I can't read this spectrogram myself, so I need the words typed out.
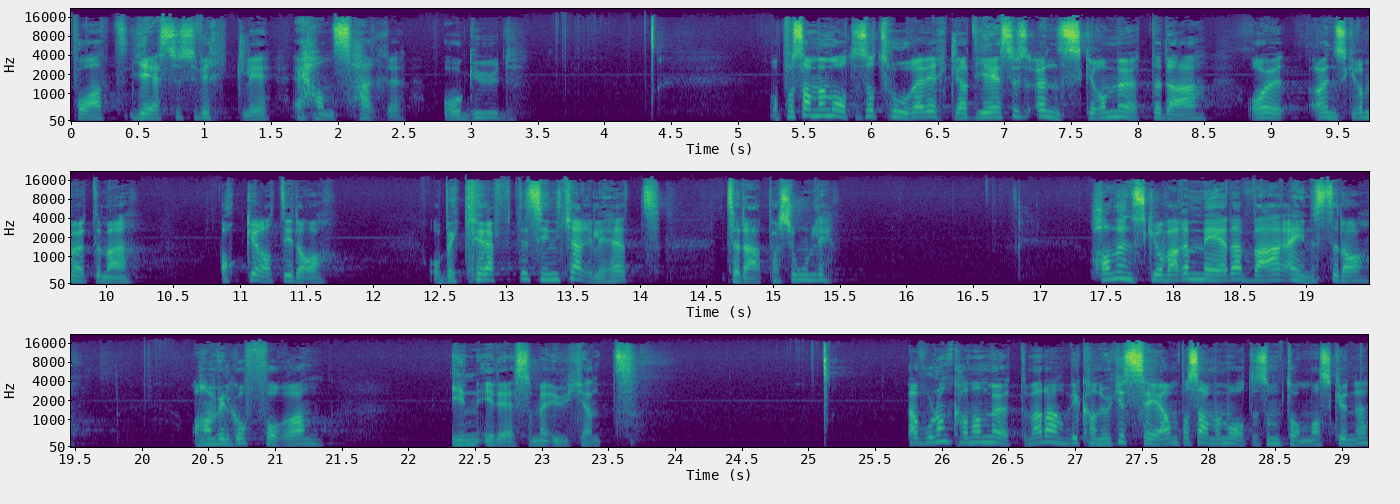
på at Jesus virkelig er hans Herre og Gud. Og På samme måte så tror jeg virkelig at Jesus ønsker å møte deg og ønsker å møte meg akkurat i dag. Og bekrefte sin kjærlighet til deg personlig. Han ønsker å være med deg hver eneste dag, og han vil gå foran inn i det som er ukjent. Ja, Hvordan kan han møte meg? da? Vi kan jo ikke se ham på samme måte som Thomas kunne.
